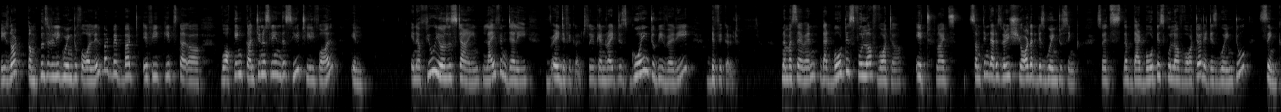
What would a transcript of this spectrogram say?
He is not compulsorily going to fall ill, but but if he keeps uh, walking continuously in this heat, he'll fall ill. In a few years' time, life in Delhi very difficult. So you can write it is going to be very difficult. Number seven, that boat is full of water. It, now it's something that is very sure that it is going to sink. So it's the that boat is full of water, it is going to sink.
